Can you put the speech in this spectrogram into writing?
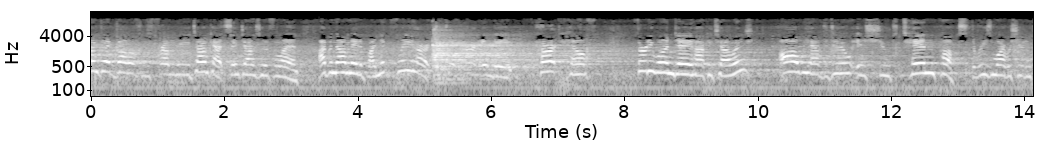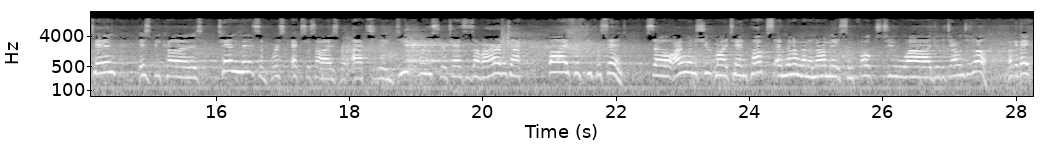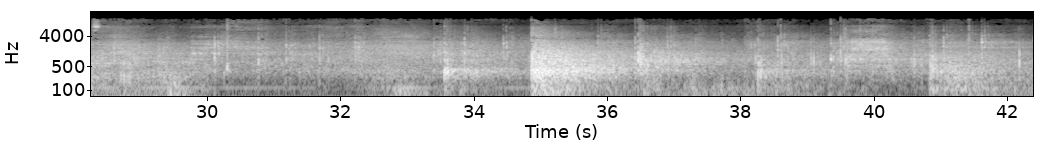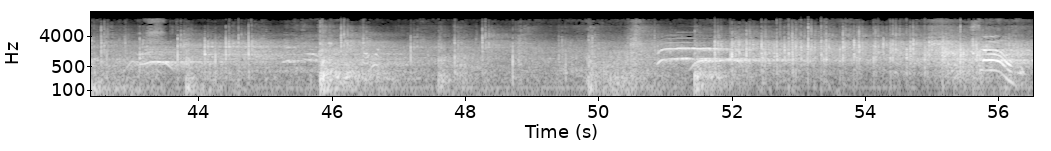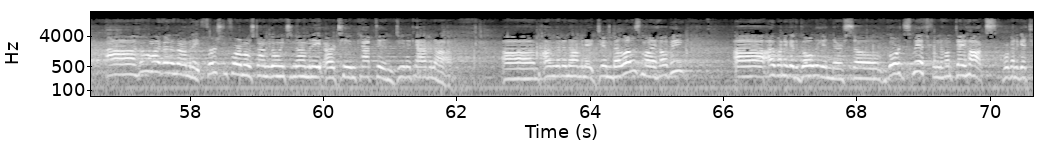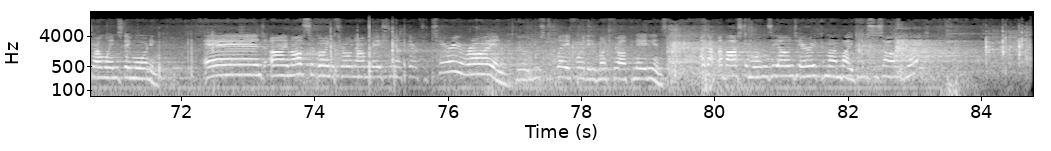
I'm Deb Bellows from the Tomcats, St. John's, Newfoundland. I've been nominated by Nick Fleehart to take part in the Heart Health 31 Day Hockey Challenge. All we have to do is shoot 10 pucks. The reason why we're shooting 10 is because 10 minutes of brisk exercise will actually decrease your chances of a heart attack by 50%. So I'm going to shoot my 10 pucks and then I'm going to nominate some folks to uh, do the challenge as well. Okay, thanks. Nominate. First and foremost, I'm going to nominate our team captain, Dina Kavanagh. Um, I'm going to nominate Jim Bellows, my hubby. Uh, I want to get a goalie in there, so Gord Smith from the Hump Day Hawks. We're going to get you on Wednesday morning. And I'm also going to throw a nomination out there to Terry Ryan, who used to play for the Montreal Canadiens. I got my Boston onesie on, Terry. Come on by, this is all right.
